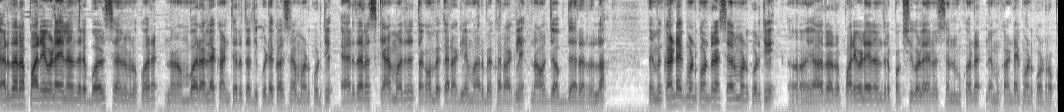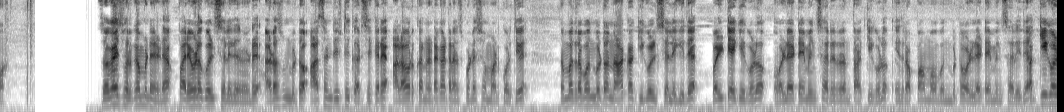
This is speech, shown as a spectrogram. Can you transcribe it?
ಯಾರ್ದಾರ ಪಾರಿವಾಳ ಇಲ್ಲ ಅಂದರೆ ಬರ್ಡ್ಸ್ ಏನು ಮಾಡ್ಕೊಂಡ್ರೆ ನಮ್ಮ ನಂಬರ್ ಅಲ್ಲೇ ಕಾಣ್ತಿರುತ್ತೆ ಅದಕ್ಕೆ ಕೂಡ ಕಳ್ಸನೆ ಮಾಡ್ಕೊಡ್ತೀವಿ. ಯಾರ್ದಾರ ಸ್ಕ್ಯಾಮ್ ಆದರೆ ತೊಗೊಬೇಕಾರಾಗಲಿ, ಮಾರಬೇಕಾರಾಗಲಿ, ನಾವು ಜವಾಬ್ದಾರರಲ್ಲ. ನಮಗೆ ಕಾಂಟ್ಯಾಕ್ಟ್ ಮಾಡ್ಕೊಂಡ್ರೆ ಸೇಲ್ ಮಾಡ್ಕೊಡ್ತೀವಿ. ಯಾರು ಪಾರಿವಾಳ ಏನಂದರೆ ಪಕ್ಷಿಗಳು ಏನೋ ಮಾಡ್ಕೊಂಡ್ರೆ, ನಮಗೆ ಕಾಂಟ್ಯಾಕ್ಟ್ ಮಾಡ್ಕೊಡ್ರಪ್ಪ. So guys welcome to India ಪರಿವಾಳಗಳು ನೋಡಿರಿ ನೋಡ್ರಿ. ಅಡ್ರೆಸ್ ಬಂದ್ಬಿಟ್ಟು Hassan district Arsikere all over Karnataka transportation ಮಾಡ್ಕೊಡ್ತೀವಿ. ನಮ್ಮ ಹತ್ರ ಬಂದ್ಬಿಟ್ಟು ನಾಲ್ಕು ಅಕ್ಕಿಗಳು ಸೆಲಗಿದೆ ಪಲ್ಟಿ ಅಕ್ಕಿಗಳು, ಒಳ್ಳೆ ಟೈಮಿಂಗ್ ಸರ್ ಇರೋಂಥ ಅಕ್ಕಿಗಳು. ಇದ್ರ ಅಪ್ಪ, ಅಮ್ಮ ಬಂದ್ಬಿಟ್ಟು ಒಳ್ಳೆ ಟೈಮಿಂಗ್ ಸರ್ ಇದೆ. ಅಕ್ಕಿಗಳ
